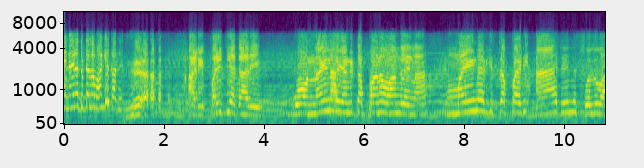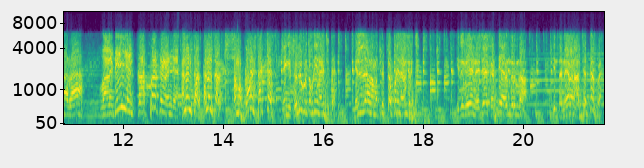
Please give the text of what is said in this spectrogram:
என் நைனா துட்டெல்லாம் வாங்கியிருக்காது. அடி பைத்தியக்காரி. உன் நைனா என்கிட்ட பணம் வாங்கலைன்னா மைனர் இஷ்டப்படி ஆடுன்னு சொல்லுவாரா? வடி என் கப்ப கிழங்க கண்ணன் சார் கண்ணன் சார் நம்ம பிளான் சக்சஸ் நீங்க சொல்லி கொடுத்தபடி நடிச்சிட்டேன். எல்லாம் நம்ம திட்டப்படி நடந்துருச்சு. இதுவே நிஜ கட்டியா இருந்திருந்தா இந்த நேரம் நான் செத்துப்பேன்.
